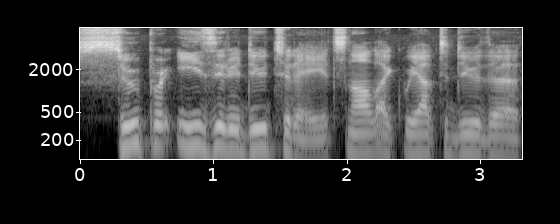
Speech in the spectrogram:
Super easy to do today. It's not like we have to do the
